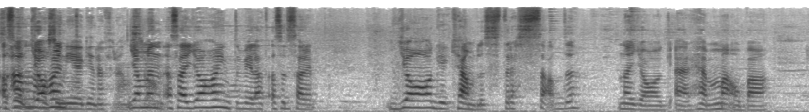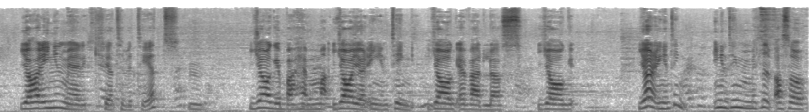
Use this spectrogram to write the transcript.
Alltså, alla jag har sin inte- egen referens. Ja men alltså, jag har inte velat, alltså så här, jag kan bli stressad när jag är hemma och bara, jag har ingen mer kreativitet. Jag är bara hemma, jag gör ingenting, jag är värdelös, jag gör ingenting. Ingenting med mitt liv. Alltså,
